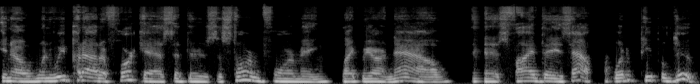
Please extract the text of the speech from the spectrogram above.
you know, when we put out a forecast that there's a storm forming like we are now, and it's five days out, what do people do?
